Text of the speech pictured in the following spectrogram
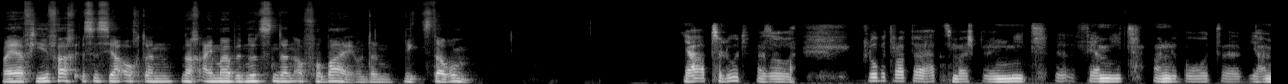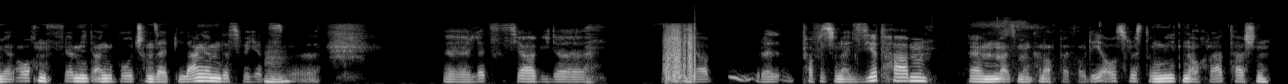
Weil ja vielfach ist es ja auch dann nach einmal benutzen dann auch vorbei und dann liegt es darum. Ja, absolut. Also Globetrotter hat zum Beispiel ein Miet, äh, Vermietangebot. Äh, wir haben ja auch ein Vermietangebot schon seit langem, das wir jetzt mhm. äh, äh letztes Jahr wieder ja, oder professionalisiert haben. Ähm, also man kann auch bei VD-Ausrüstung mieten, auch Radtaschen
